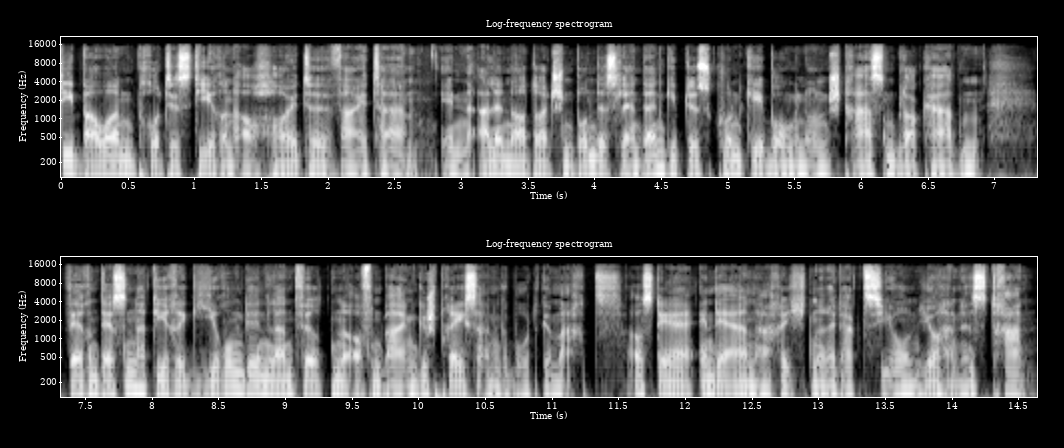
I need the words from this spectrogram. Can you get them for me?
Die Bauern protestieren auch heute weiter. In allen norddeutschen Bundesländern gibt es Kundgebungen und Straßenblockaden. Währenddessen hat die Regierung den Landwirten offenbar ein Gesprächsangebot gemacht. Aus der NDR Nachrichtenredaktion Johannes Tran.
